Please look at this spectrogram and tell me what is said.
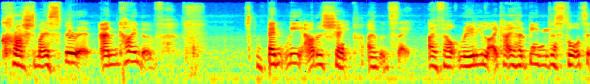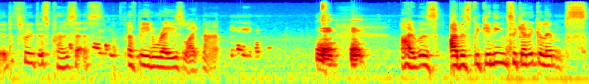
crushed my spirit and kind of bent me out of shape, I would say. I felt really like I had been distorted through this process of being raised like that. I was I was beginning to get a glimpse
